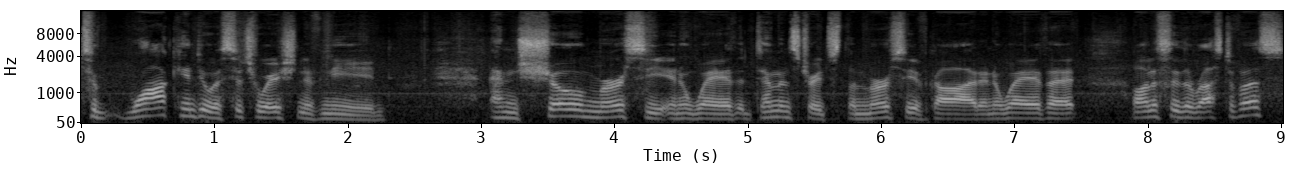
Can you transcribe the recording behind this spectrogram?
to walk into a situation of need and show mercy in a way that demonstrates the mercy of God in a way that honestly the rest of us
